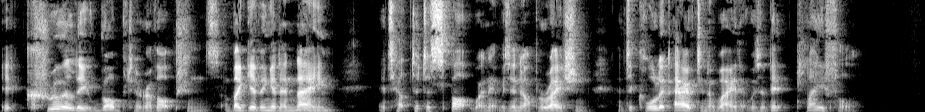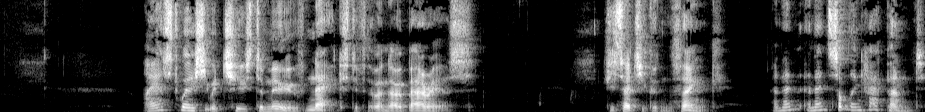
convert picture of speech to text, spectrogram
It cruelly robbed her of options, and by giving it a name, it helped her to spot when it was in operation and to call it out in a way that was a bit playful. I asked where she would choose to move next if there were no barriers. She said she couldn't think. And then, and then something happened.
